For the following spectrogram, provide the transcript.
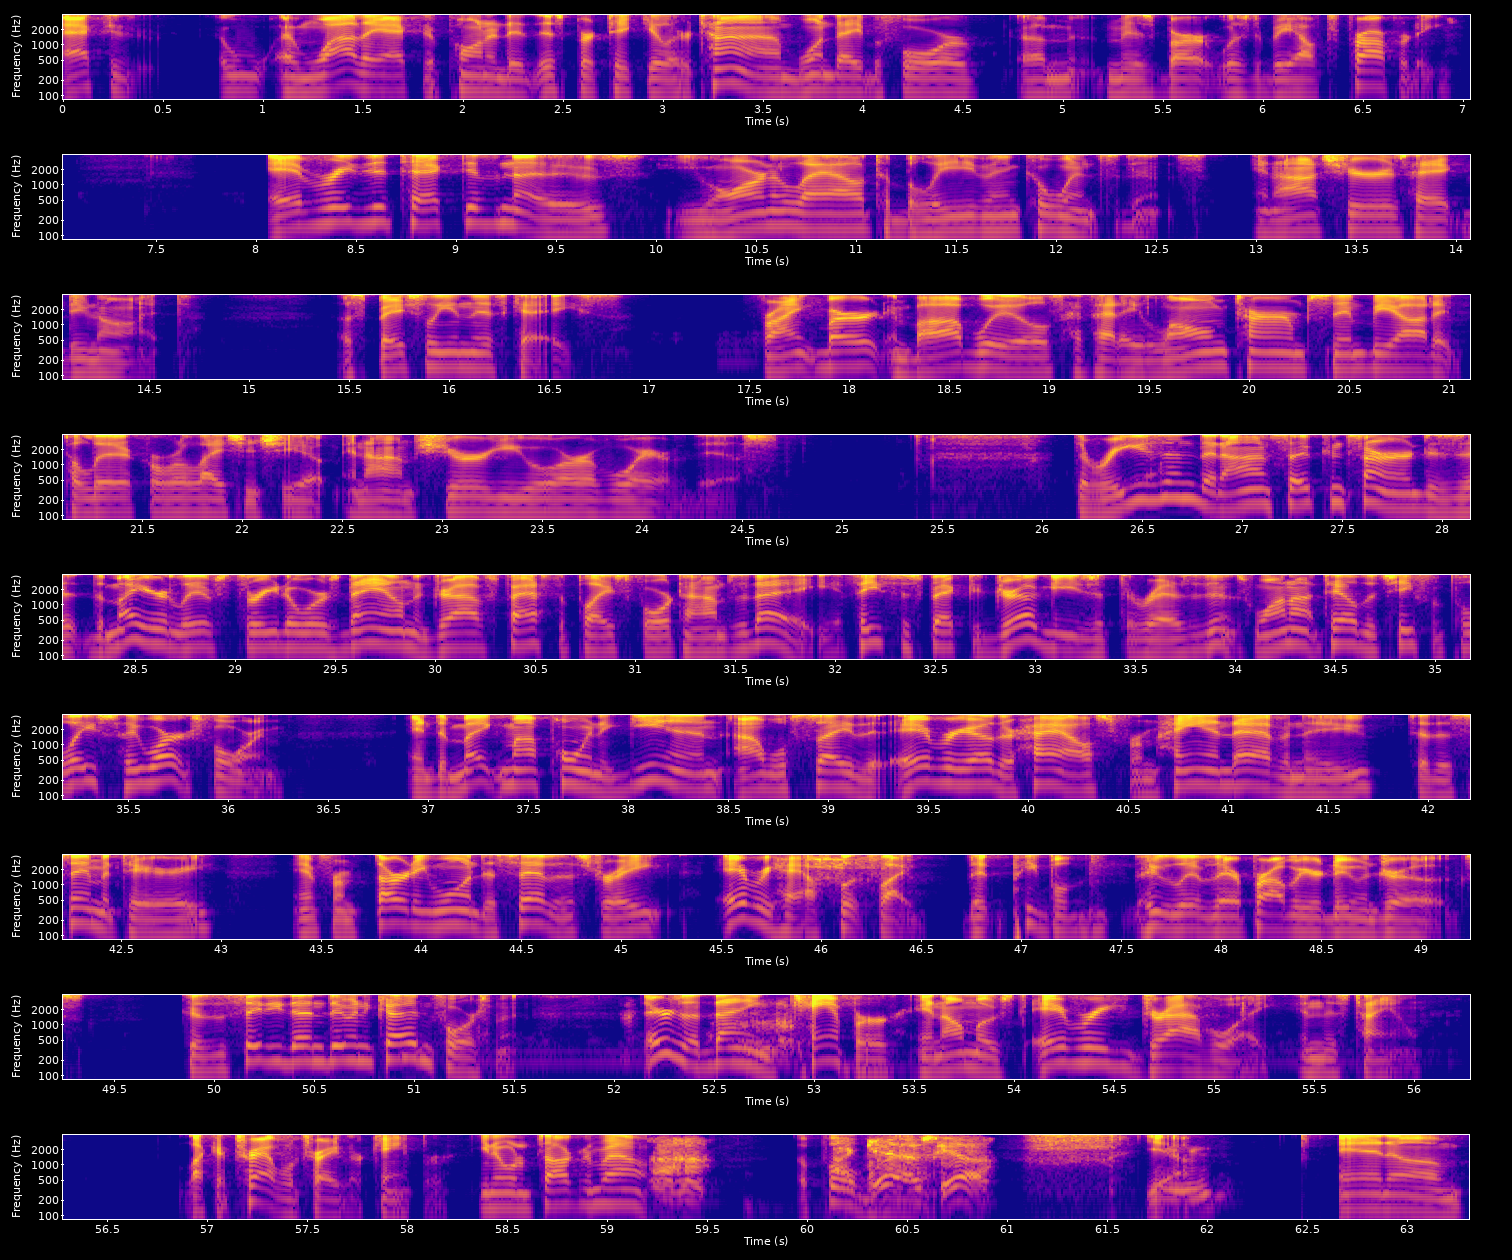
acted, and why they acted upon it at this particular time, one day before um, Ms. Burt was to be off the property. Every detective knows you aren't allowed to believe in coincidence, and I sure as heck do not, especially in this case. Frank Burt and Bob Wills have had a long term symbiotic political relationship, and I'm sure you are aware of this. The reason that I'm so concerned is that the mayor lives three doors down and drives past the place four times a day. If he suspected drug use at the residence, why not tell the chief of police who works for him? And to make my point again, I will say that every other house from Hand Avenue to the cemetery and from 31 to 7th Street, every house looks like that people who live there probably are doing drugs because the city doesn't do any code enforcement. There's a dang camper in almost every driveway in this town, like a travel trailer camper. You know what I'm talking about? Uh-huh. A pull I guess, yeah. yeah. Mhm. And um,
